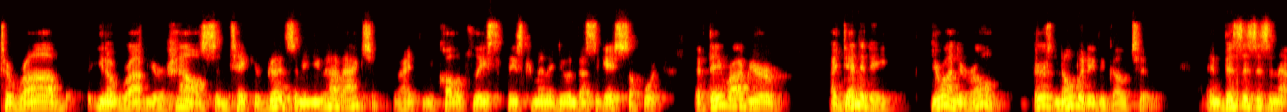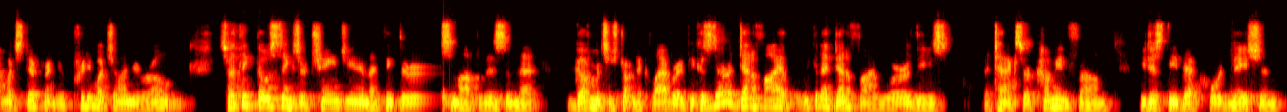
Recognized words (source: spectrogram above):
to rob, you know, rob your house and take your goods, I mean, you have action, right? You call the police, the police come in, they do investigations, so forth. If they rob your identity, you're on your own. There's nobody to go to. And business isn't that much different. You're pretty much on your own. So I think those things are changing. And I think there is some optimism that governments are starting to collaborate because they're identifiable. We can identify where these attacks are coming from. You just need that coordination.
